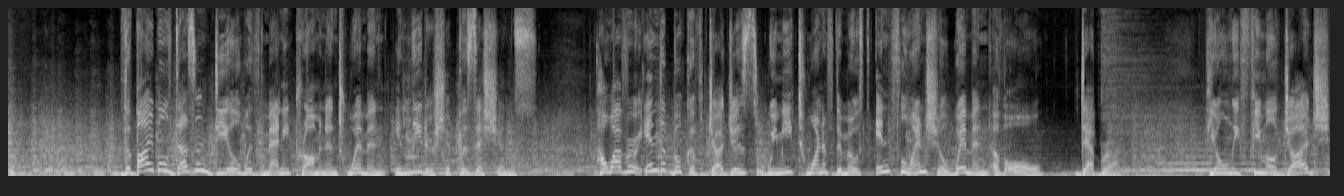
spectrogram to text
The Bible doesn't deal with many prominent women in leadership positions. However, in the book of Judges, we meet one of the most influential women of all, Deborah, the only female judge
